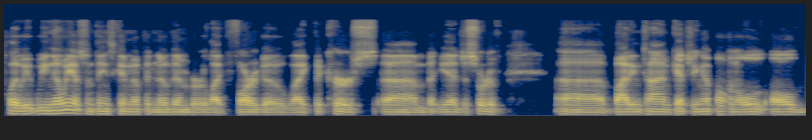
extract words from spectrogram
plate. We, we know we have some things coming up in November, like Fargo, like The Curse. Um, but yeah, just sort of uh, biding time, catching up on old old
